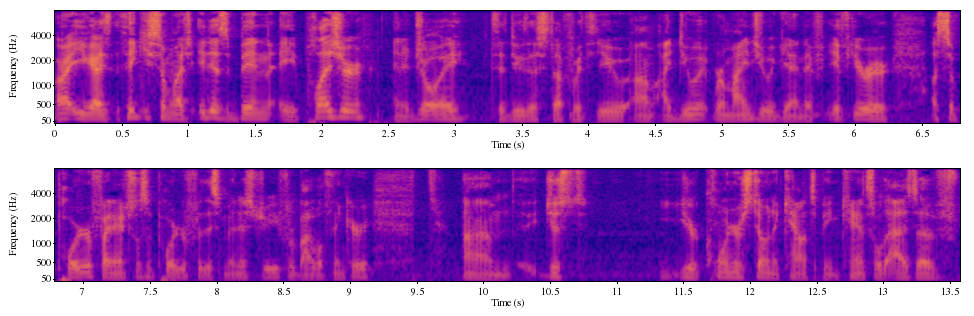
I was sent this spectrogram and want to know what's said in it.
All right, you guys, thank you so much. It has been a pleasure and a joy to do this stuff with you. Um, I do remind you again if, if you're a supporter, financial supporter for this ministry, for Bible Thinker, um, just your cornerstone account's being canceled as of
